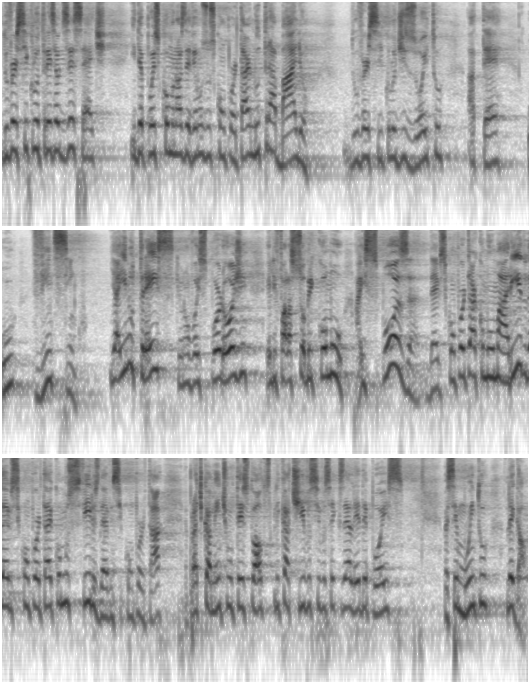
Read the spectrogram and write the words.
do versículo 13 ao 17, e depois como nós devemos nos comportar no trabalho, do versículo 18 até o 25. E aí no 3, que eu não vou expor hoje, ele fala sobre como a esposa deve se comportar, como o marido deve se comportar e como os filhos devem se comportar. É praticamente um texto autoexplicativo, se você quiser ler depois, vai ser muito legal.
